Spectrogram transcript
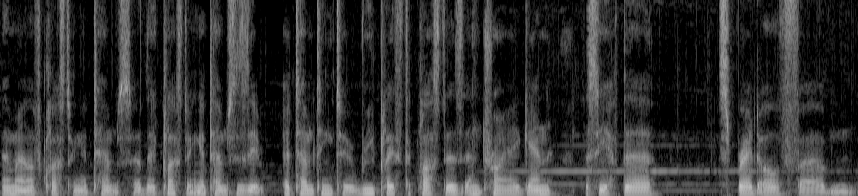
the amount of clustering attempts. So the clustering attempts is it attempting to replace the clusters and try again to see if the spread of um,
